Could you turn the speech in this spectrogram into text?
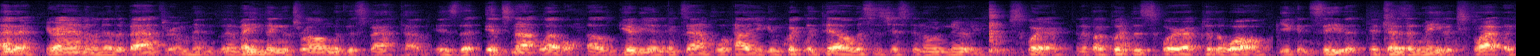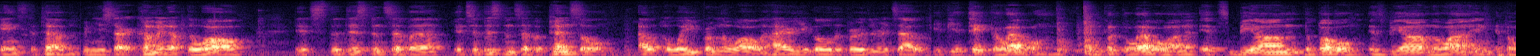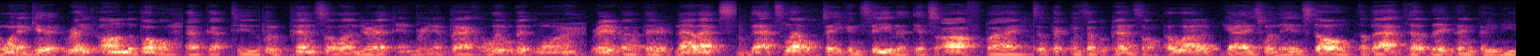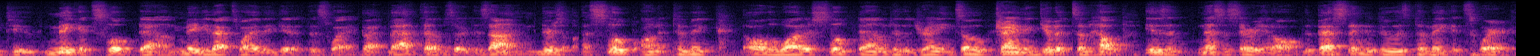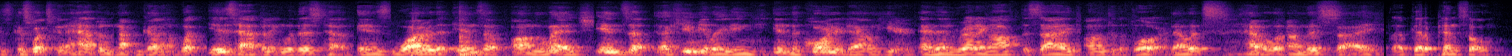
Hi there, here I am in another bathroom and the main thing that's wrong with this bathtub is that it's not level. I'll give you an example of how you can quickly tell this is just an ordinary square and if I put this square up to the wall you can see that it doesn't meet, it's flat against the tub. When you start coming up the wall it's the distance of a, it's a distance of a pencil out away from the wall. The higher you go, the further it's out. If you take the level and put the level on it, it's beyond, the bubble is beyond the line. If I want to get it right on the bubble, I've got to put a pencil under it and bring it back a little bit more, right about there. Now that's, that's level. So you can see that it's off by the thickness of a pencil. A lot of guys, when they install a bathtub, they think they need to make it slope down. Maybe that's why they did it this way. But bathtubs are designed. There's a slope on it to make all the water slope down to the drain. So trying to give it some help isn't necessary at all. The best thing to do is to make it square because what's going to happen, not gonna, what is happening with this tub is water that ends up on the ledge ends up accumulating in the corner down here and then running off the side onto the floor. Now let's have a look on this side. I've got a pencil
